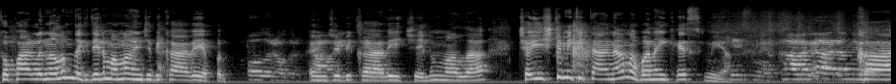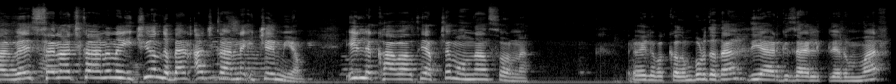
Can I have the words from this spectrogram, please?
Toparlanalım da gidelim ama önce bir kahve yapın. Olur olur. Kahve Önce bir içelim. kahve içelim valla. Çay içtim iki tane ama bana kesmiyor. Kesmiyor. Kahve aranıyor. Kahve sen aç karnına içiyorsun da ben aç karnına içemiyorum. İlle kahvaltı yapacağım ondan sonra. Öyle bakalım. Burada da diğer güzelliklerim var.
